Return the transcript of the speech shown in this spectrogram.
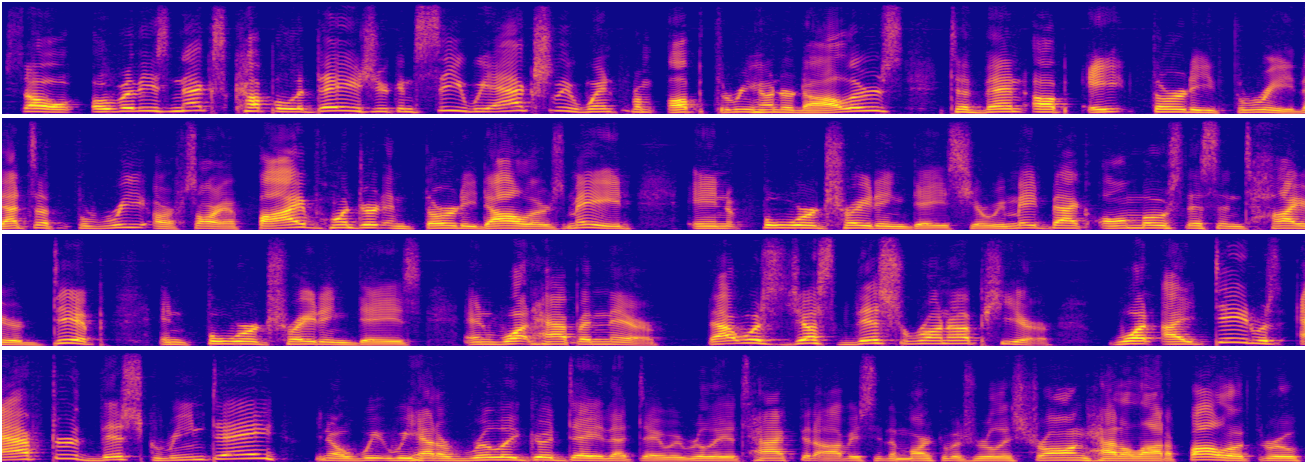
So over these next couple of days, you can see we actually went from up $300 to then up 833. That's a three or sorry, a $530 made in four trading days here. We made back almost this entire dip in four trading days. And what happened there? That was just this run up here. What I did was after this green day, you know, we, we had a really good day that day. We really attacked it. Obviously, the market was really strong, had a lot of follow through.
